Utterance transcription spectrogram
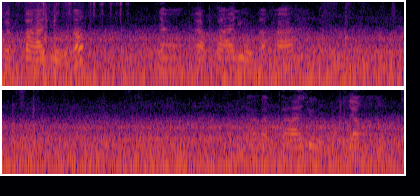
หลับตาอยู่เนาะยังหลับตาอยู่นะคะยังหลับตาอยู่ยังข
